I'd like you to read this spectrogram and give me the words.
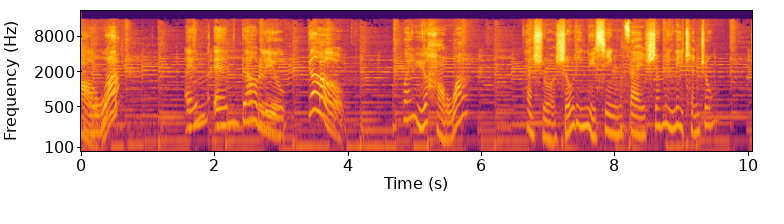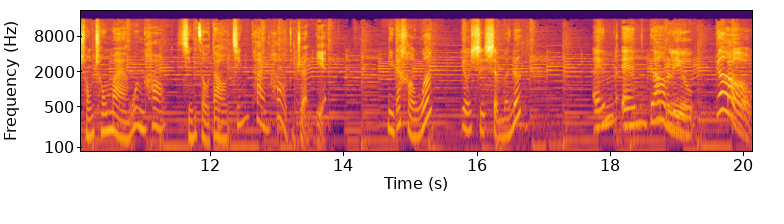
好哇，M M W Go，关于好哇，探索首领女性在生命历程中从充满问号行走到惊叹号的转变。你的好哇又是什么呢？M M W Go。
